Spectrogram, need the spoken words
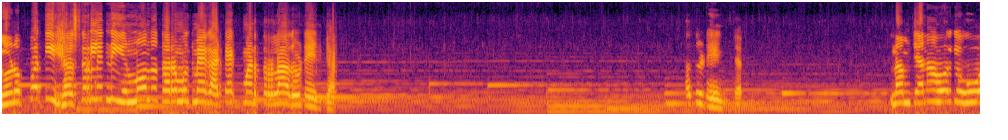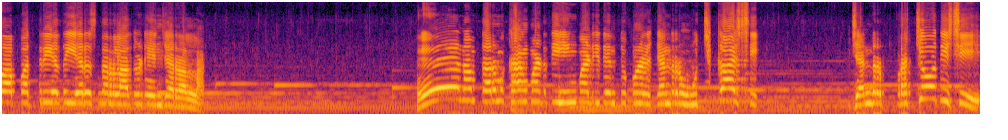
ಗಣಪತಿ ಹೆಸರ್ಲಿಂದ ಇನ್ನೊಂದು ಧರ್ಮದ ಮ್ಯಾಗ ಅಟ್ಯಾಕ್ ಮಾಡ್ತಾರಲ್ಲ, ಅದು ಡೇಂಜರ್ ಅದು ಡೇಂಜರ್ ನಮ್ ಜನ ಹೋಗಿ ಹೂವ, ಪತ್ರಿ ಅದು ಏರಿಸ್ತಾರಲ್ಲ, ಅದು ಡೇಂಜರ್ ಅಲ್ಲ. ಏ, ನಮ್ ಧರ್ಮಕ್ಕೆ ಹಂಗ್ ಮಾಡಿದಿ, ಹಿಂಗ್ ಮಾಡಿದೆ ಅಂತ ತಿಳ್ಕೊಂಡ್ರೆ ಜನರ ಉಚ್ಕಾಸಿ ಜನರ ಪ್ರಚೋದಿಸಿ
